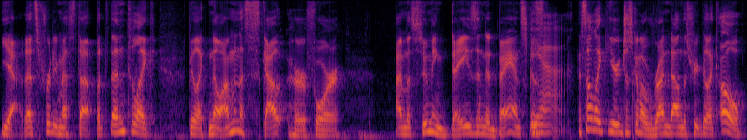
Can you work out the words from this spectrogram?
yeah, that's pretty messed up. But then to like be like, no, I'm going to scout her for, I'm assuming days in advance. Cause Yeah. It's not like you're just going to run down the street be like, oh,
